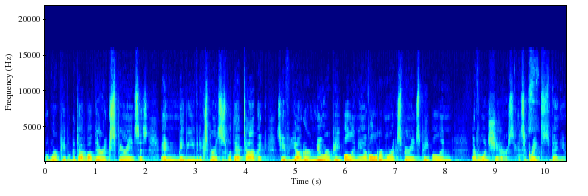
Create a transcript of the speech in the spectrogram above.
where people can talk about their experiences and maybe even experiences with that topic. So you have younger, newer people, and you have older, more experienced people, and everyone shares. It's a great venue.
